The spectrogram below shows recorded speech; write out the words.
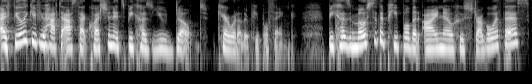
I feel like if you have to ask that question, it's because you don't care what other people think because most of the people that I know who struggle with this,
